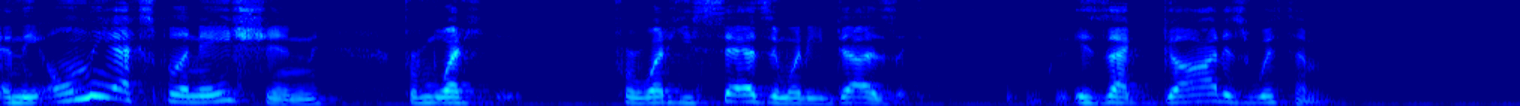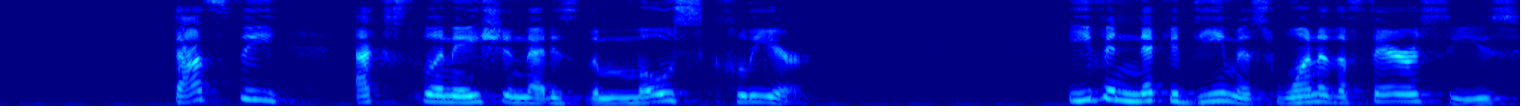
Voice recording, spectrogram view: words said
And the only explanation from what he, for what he says and what he does is that God is with him. That's the explanation that is the most clear. Even Nicodemus, one of the Pharisees,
